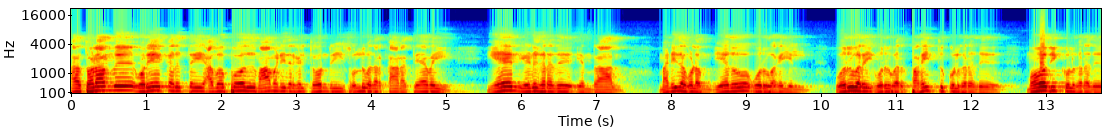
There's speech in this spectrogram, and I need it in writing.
தொடர்ந்து ஒரே கருத்தை அவ்வப்போது மாமனிதர்கள் தோன்றி சொல்லுவதற்கான தேவை ஏன் எழுகிறது என்றால் மனிதகுலம் ஏதோ ஒரு வகையில் ஒருவரை ஒருவர் பகைத்து கொள்கிறது மோதிக்கொள்கிறது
